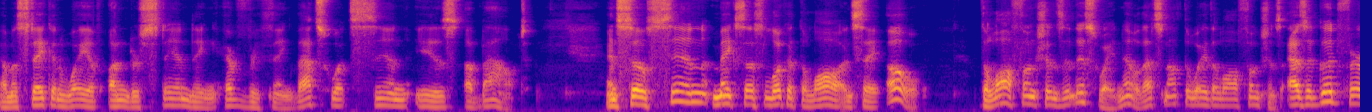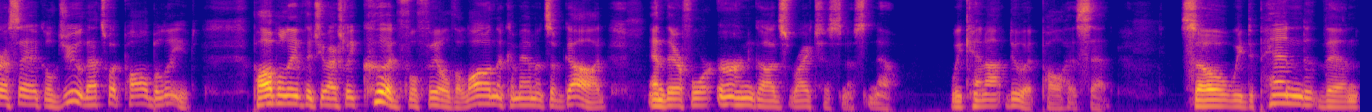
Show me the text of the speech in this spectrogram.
a mistaken way of understanding everything. That's what sin is about. And so sin makes us look at the law and say, oh, the law functions in this way. No, that's not the way the law functions. As a good Pharisaical Jew, that's what Paul believed. Paul believed that you actually could fulfill the law and the commandments of God and therefore earn God's righteousness. No, we cannot do it, Paul has said. So we depend then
